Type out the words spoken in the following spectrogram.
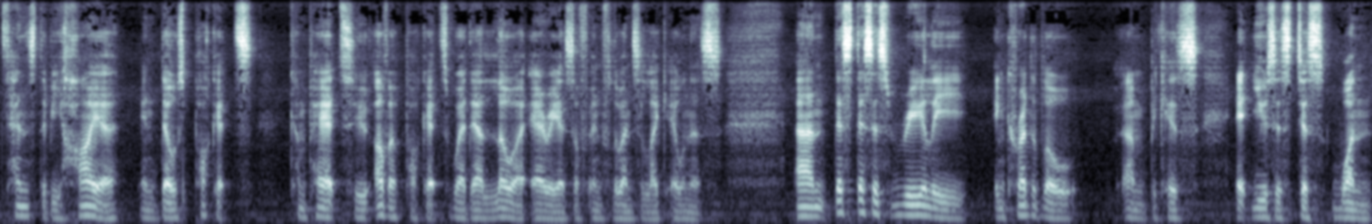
tends to be higher in those pockets compared to other pockets where there are lower areas of influenza-like illness. And this this is really incredible um, because it uses just one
